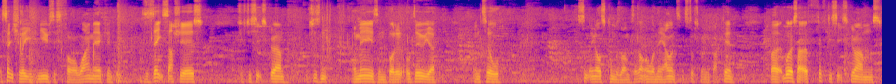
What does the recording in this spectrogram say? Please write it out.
essentially you can use this for winemaking. This is eight sachets, 56 gram, which isn't amazing, but it'll do you until something else comes along. Because I don't know when the Allinson stuff's going to be back in, but it works out at 56 grams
